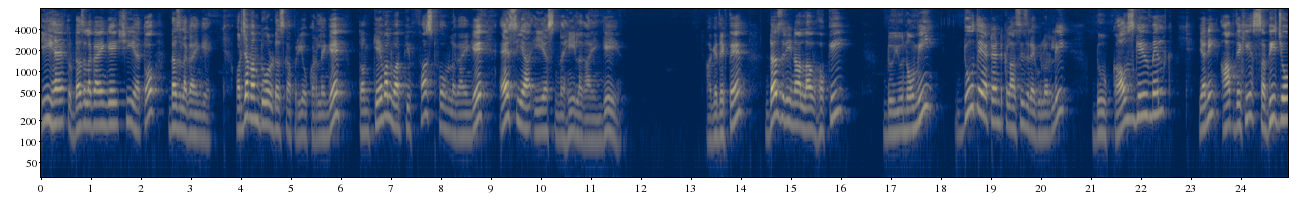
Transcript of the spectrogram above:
ही है तो डज लगाएँगे शी है तो डज लगाएँगे। और जब हम डू और डज का प्रयोग कर लेंगे तो हम केवल वर्ब की फ़र्स्ट फॉर्म लगाएँगे एस या ई एस नहीं लगाएँगे। आगे देखते हैं। Does Reena love hockey do you know me do they attend classes regularly do cows give milk यानी आप देखिए, सभी जो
